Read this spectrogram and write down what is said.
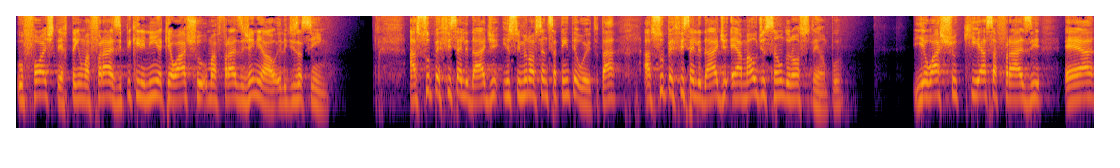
o Foster tem uma frase pequenininha que eu acho uma frase genial. Ele diz assim: a superficialidade, isso em 1978, tá? A superficialidade é a maldição do nosso tempo. E eu acho que essa frase é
